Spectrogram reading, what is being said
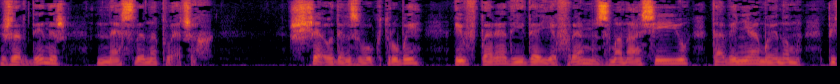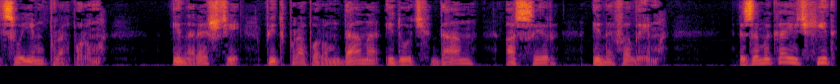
Жердини ж несли на плечах. Ще один звук труби, і вперед йде Єфрем з Манасією та Веніамином під своїм прапором. І нарешті під прапором Дана ідуть Дан, Асир і Нефалим. Замикають хід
